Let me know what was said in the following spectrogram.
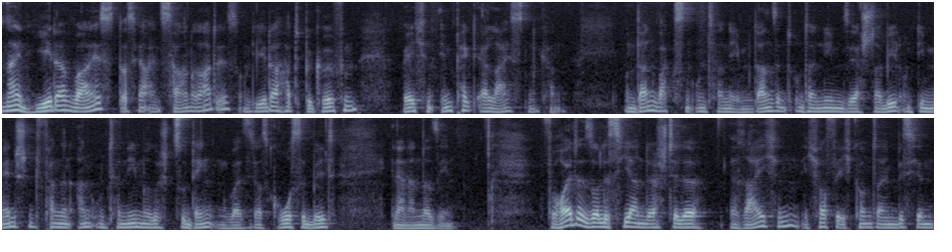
Nein, jeder weiß, dass er ein Zahnrad ist und jeder hat begriffen, welchen Impact er leisten kann. Und dann wachsen Unternehmen, dann sind Unternehmen sehr stabil und die Menschen fangen an, unternehmerisch zu denken, weil sie das große Bild ineinander sehen. Für heute soll es hier an der Stelle reichen. Ich hoffe, ich konnte ein bisschen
